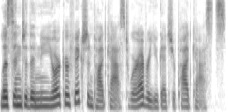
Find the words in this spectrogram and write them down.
Listen to the New Yorker Fiction Podcast wherever you get your podcasts.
